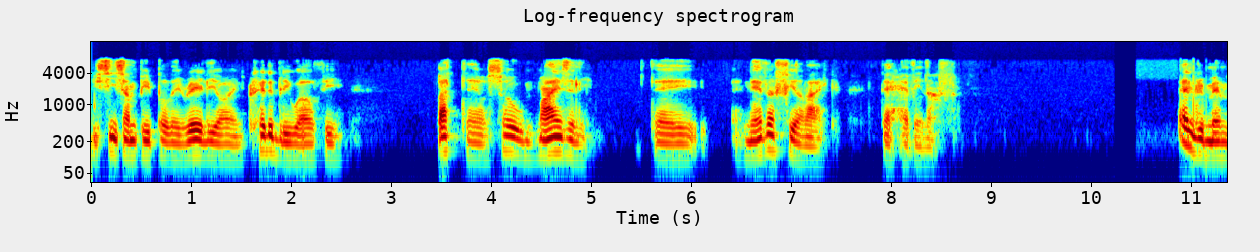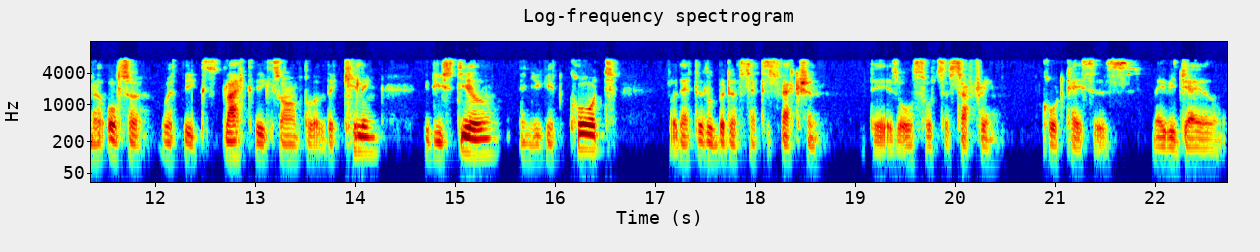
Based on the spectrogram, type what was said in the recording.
You see some people, they really are incredibly wealthy, but they are so miserly. They never feel like they have enough. And remember also with the like the example of the killing, if you steal and you get caught for that little bit of satisfaction, there is all sorts of suffering, court cases, maybe jail,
